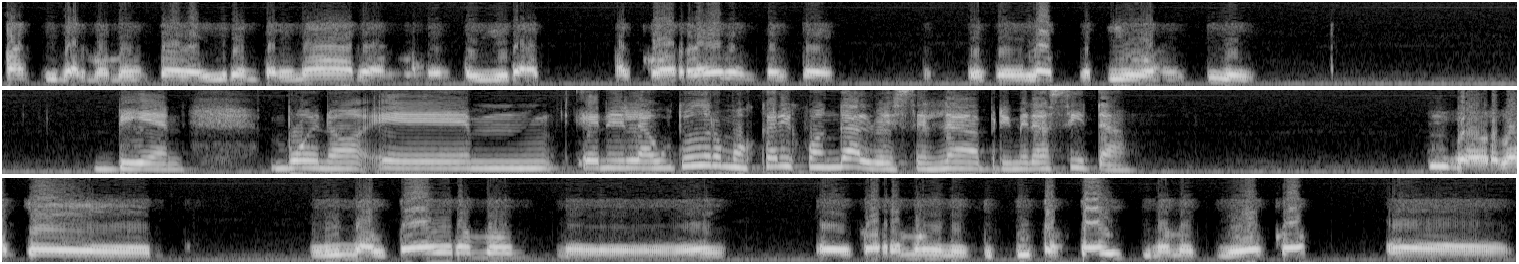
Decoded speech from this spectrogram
fácil al momento de ir a entrenar, al momento de ir a correr, entonces ese es el objetivo en sí. Bien, bueno, em, en el Autódromo Oscar y Juan Galvez es la primera cita. Sí, la verdad que un autódromo, eh, eh, corremos en el Instituto 6, si no me equivoco, eh,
